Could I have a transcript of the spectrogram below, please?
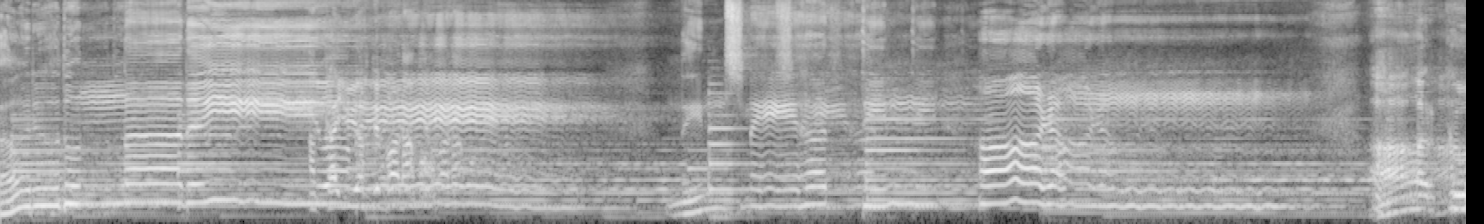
കരുതുന്ന പാടാമോ? ദൈവമേ, നിൻ സ്നേഹത്തിൻ ആഴം ആർക്കു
